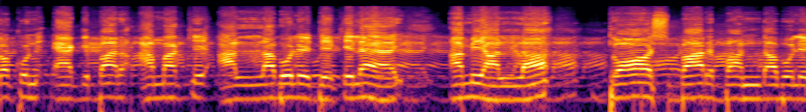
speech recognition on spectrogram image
যখন একবার আমাকে আল্লাহ বলে ডেকে নেয়, আমি আল্লাহ দশ বার বান্দা বলে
